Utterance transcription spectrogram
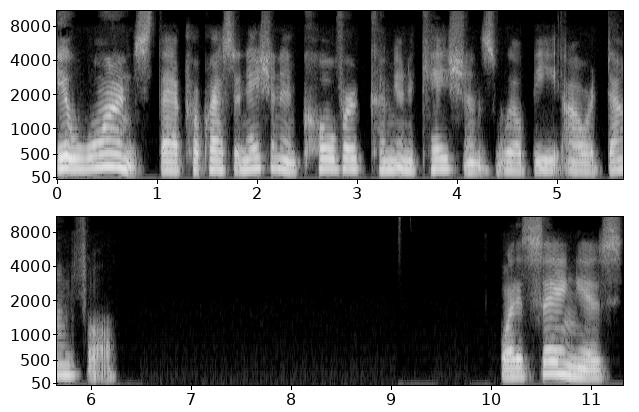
It warns that procrastination and covert communications will be our downfall. What it's saying is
